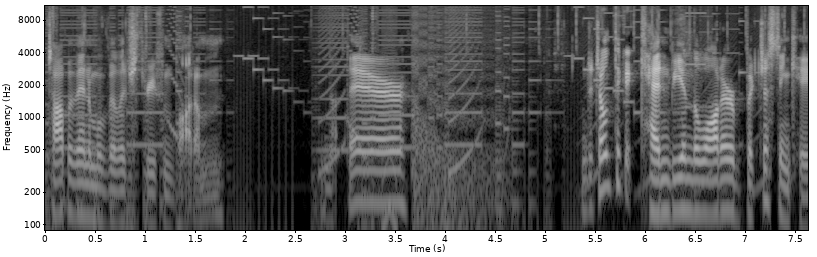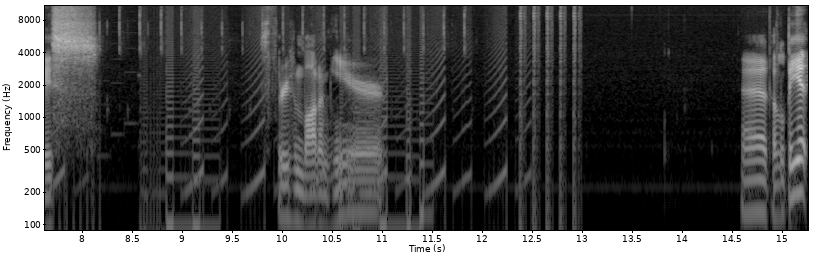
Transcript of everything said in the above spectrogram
Top of Animal Village, three from bottom. Not there. And I don't think it can be in the water, but just in case. Three from bottom here. Uh, that'll be it.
